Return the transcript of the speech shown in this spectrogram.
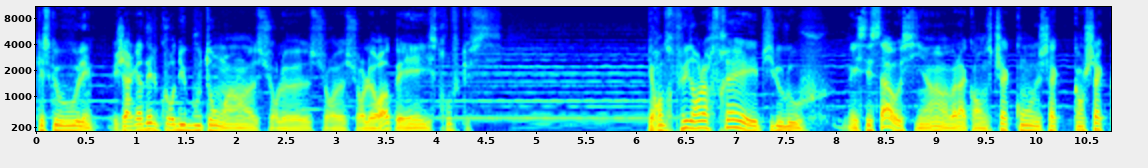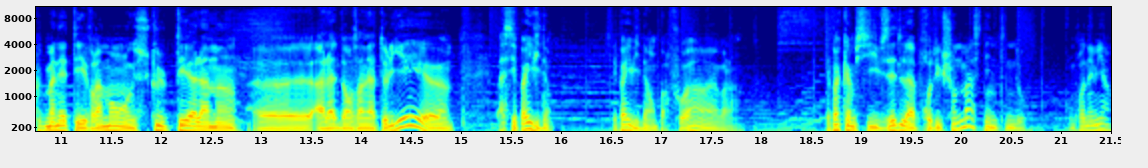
Qu'est-ce que vous voulez? J'ai regardé le cours du bouton hein, sur le sur, sur l'Europe et il se trouve que ils rentrent plus dans leurs frais les petits loulous. Mais c'est ça aussi, hein, quand chaque, manette est vraiment sculptée à la main euh, dans un atelier, euh, bah, c'est pas évident. C'est pas évident parfois, euh, voilà. C'est pas comme s'ils faisaient de la production de masse Nintendo. Comprenez bien?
